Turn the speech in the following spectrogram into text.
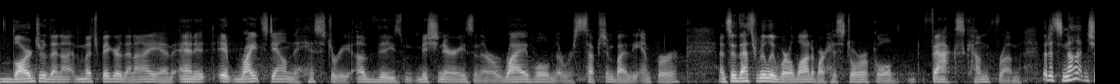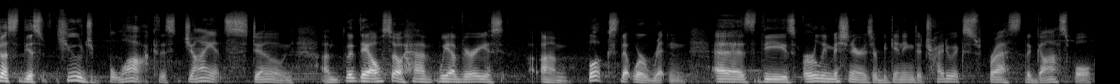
larger than I, much bigger than I am, and it, it writes down the history of these missionaries and their arrival and their reception by the emperor. And so that's really where a lot of our historical facts come from. But it's not just this huge block, this giant stone, um, but they also have we have various um, books that were written as these early missionaries are beginning to try to express the gospel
